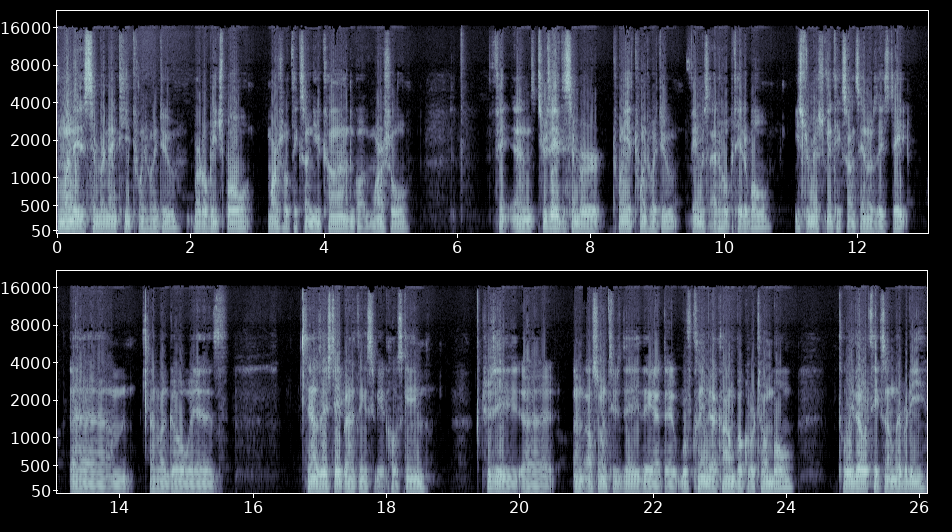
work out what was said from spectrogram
On Monday, December 19, 2022, Myrtle Beach Bowl. Marshall takes on UConn. I'm going with Marshall. And Tuesday, December 20th, 2022, famous Idaho Potato Bowl. Eastern Michigan takes on San Jose State. Um, I'm going to go with San Jose State, but I think it's going to be a close game. Tuesday, uh, and also on Tuesday, they got the RoofClaim.com Boca Raton Bowl. Toledo takes on Liberty.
